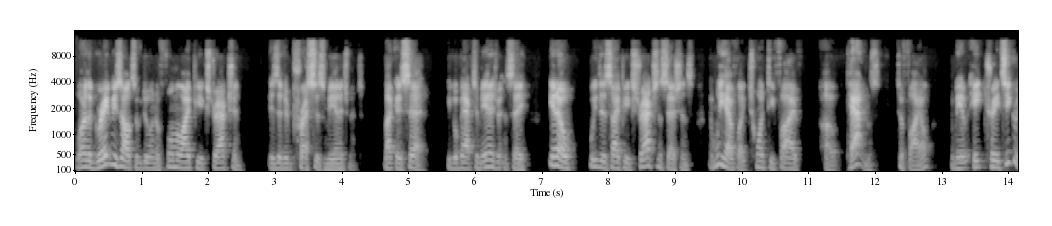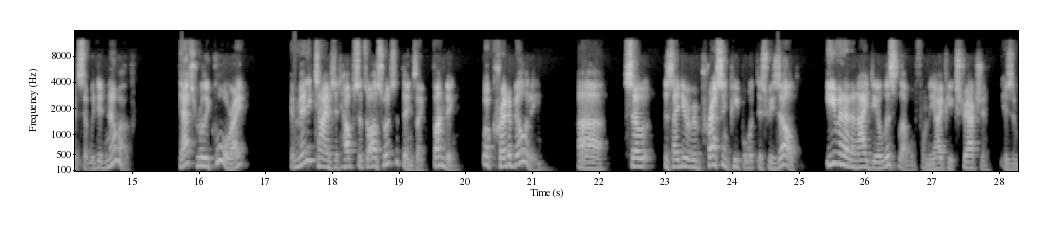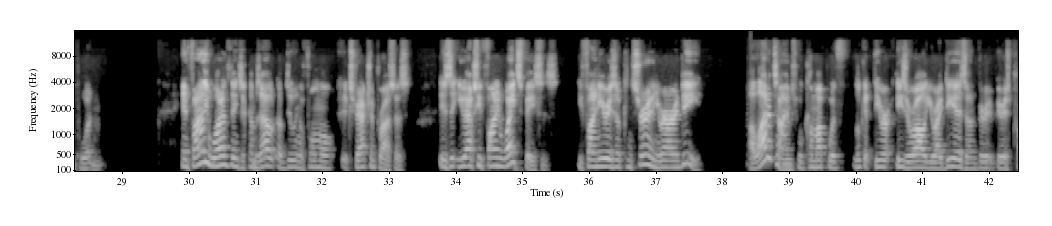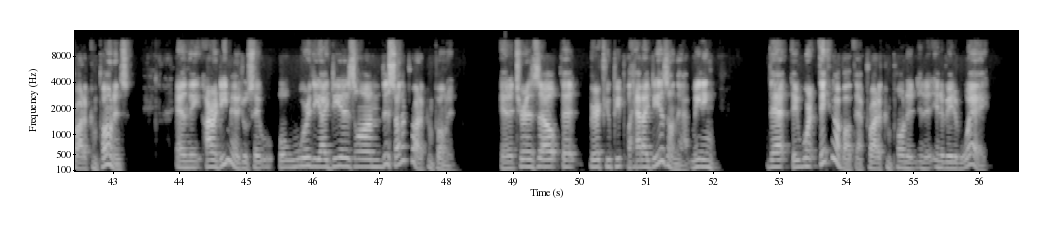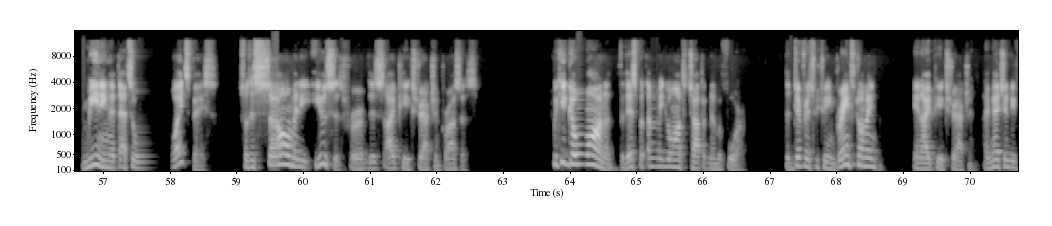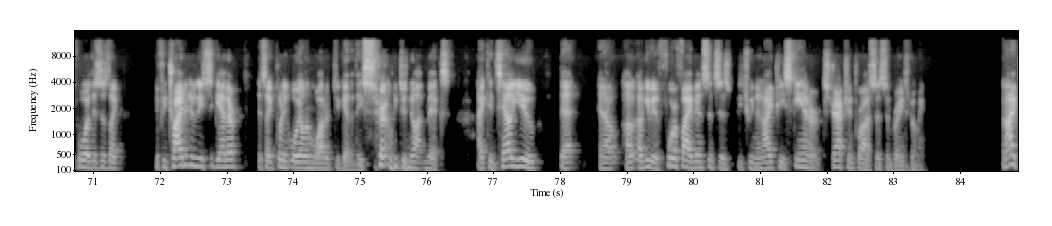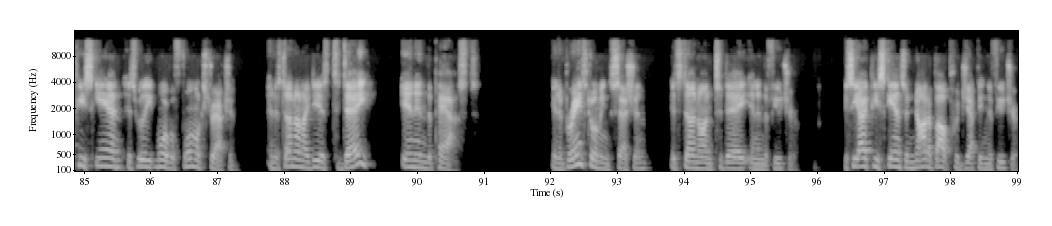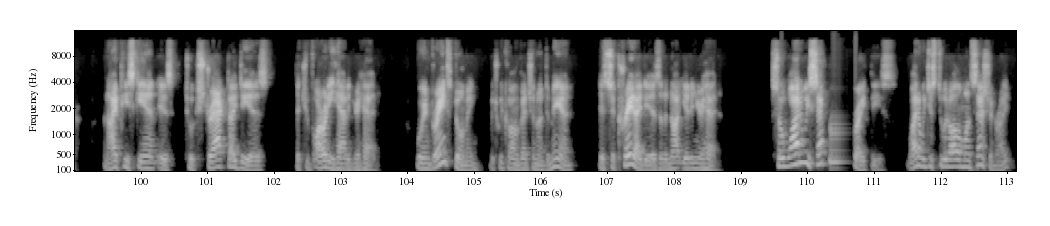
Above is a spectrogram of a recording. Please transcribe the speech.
One of the great results of doing a formal IP extraction is it impresses management. Like I said, you go back to management and say, you know, we did this IP extraction sessions and we have like 25 uh, patents to file and we have eight trade secrets that we didn't know of. That's really cool, right? And many times it helps with all sorts of things like funding or credibility. Uh, so this idea of impressing people with this result, even at an idealist level from the IP extraction, is important. And finally, one of the things that comes out of doing a formal extraction process is that you actually find white spaces. You find areas of concern in your R&D. A lot of times we'll come up with, look at the, these are all your ideas on various product components. And the R&D manager will say, well, where are the ideas on this other product component? And it turns out that very few people had ideas on that, meaning that they weren't thinking about that product component in an innovative way, meaning that that's a white space. So there's so many uses for this IP extraction process. We could go on for this, but let me go on to topic number four the difference between brainstorming and IP extraction. I mentioned before, this is like if you try to do these together, it's like putting oil and water together. They certainly do not mix. I can tell you that, and I'll, I'll give you four or five instances between an IP scan or extraction process and brainstorming. An IP scan is really more of a formal extraction, and it's done on ideas today and in the past. In a brainstorming session, it's done on today and in the future. You see, IP scans are not about projecting the future. An IP scan is to extract ideas that you've already had in your head. Where in brainstorming, which we call invention on demand, is to create ideas that are not yet in your head. So why do we separate these? Why don't we just do it all in one session, right?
